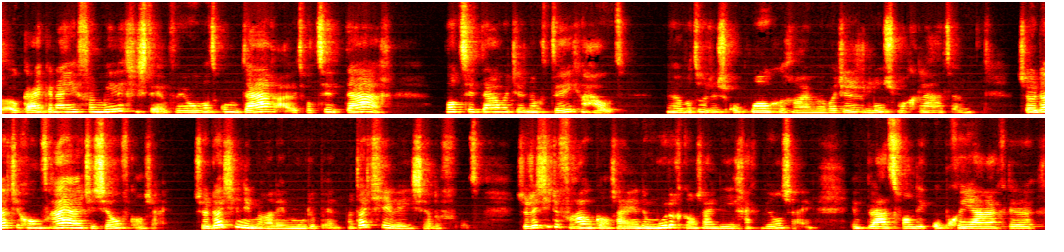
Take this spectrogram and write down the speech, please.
Ook kijken naar je familiesysteem. Van joh, wat komt daaruit? Wat zit daar? Wat zit daar wat je nog tegenhoudt? Uh, wat we dus op mogen ruimen, wat je dus los mag laten. Zodat je gewoon vrij uit jezelf kan zijn. Zodat je niet meer alleen moeder bent, maar dat je je weer jezelf voelt. Zodat je de vrouw kan zijn en de moeder kan zijn die je graag wil zijn. In plaats van die opgejaagde,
